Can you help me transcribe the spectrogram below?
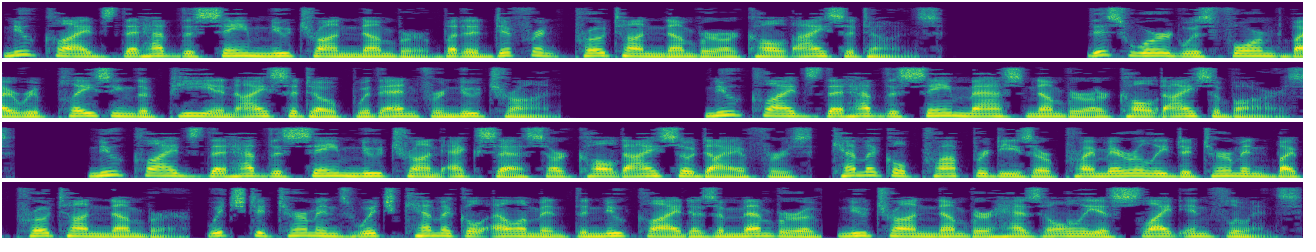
nuclides that have the same neutron number but a different proton number are called isotones. This word was formed by replacing the p in isotope with n for neutron. Nuclides that have the same mass number are called isobars. Nuclides that have the same neutron excess are called isodiaphores. Chemical properties are primarily determined by proton number, which determines which chemical element the nuclide is a member of. Neutron number has only a slight influence.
